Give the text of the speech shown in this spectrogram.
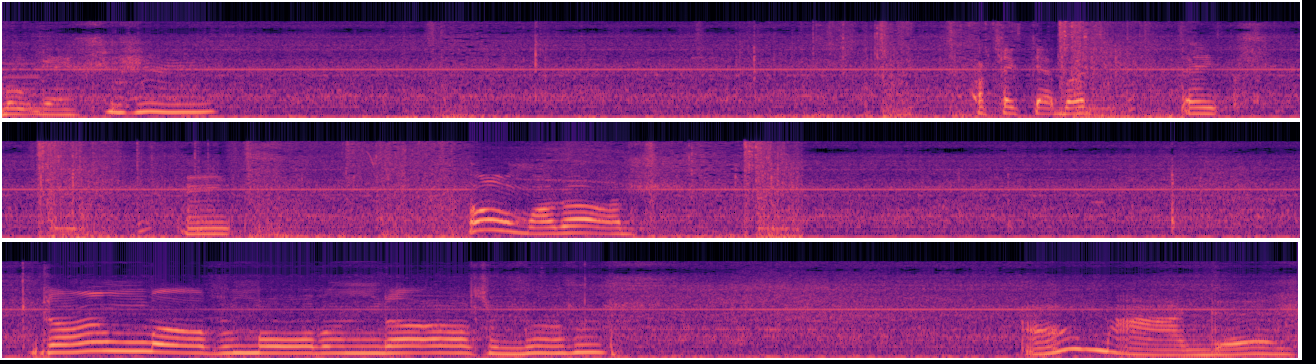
Boat game. I'll take that, bud. Thanks. Thanks. Oh my god. Love more than dozen brothers. Oh my god.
